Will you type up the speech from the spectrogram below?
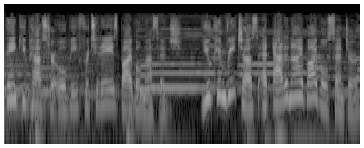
Thank you, Pastor Obi, for today's Bible message. You can reach us at Adonai Bible Center,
